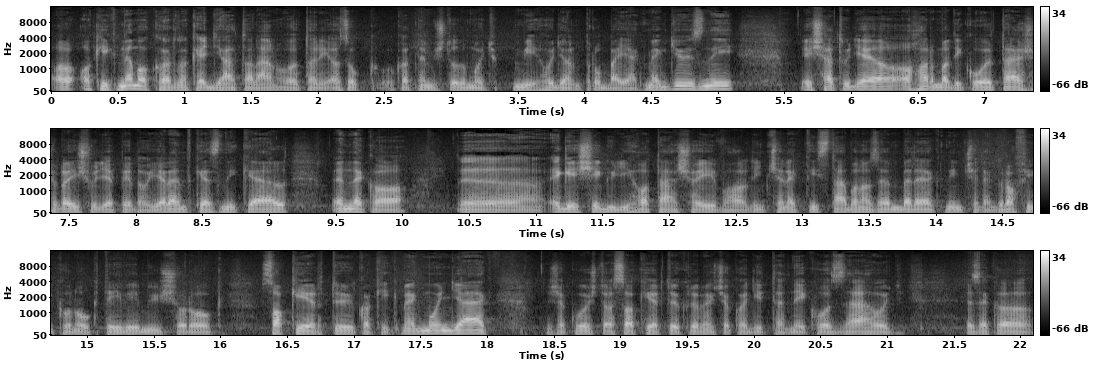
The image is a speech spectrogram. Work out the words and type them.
akik nem akarnak egyáltalán oltani, azokat nem is tudom, hogy mi hogyan próbálják meggyőzni, és hát ugye a harmadik oltásra is ugye például jelentkezni kell, ennek a egészségügyi hatásaival nincsenek tisztában az emberek, nincsenek grafikonok, tévéműsorok, szakértők, akik megmondják, és akkor most a szakértőkről meg csak annyit tennék hozzá, hogy ezek a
